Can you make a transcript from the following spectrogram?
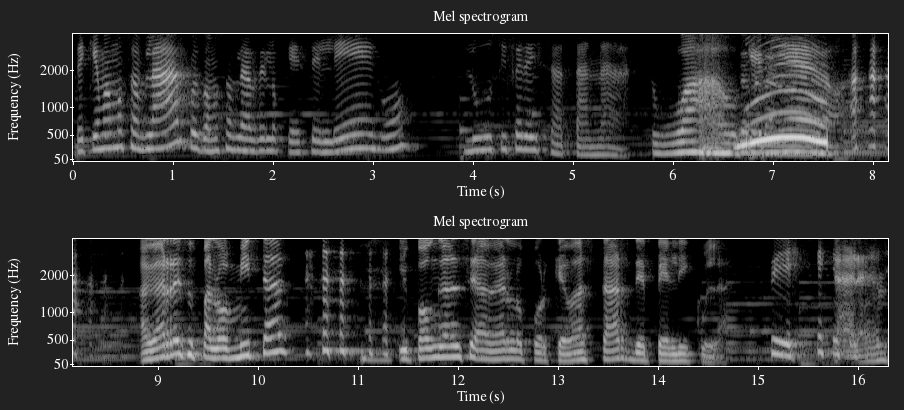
¿De qué vamos a hablar? Pues vamos a hablar de lo que es el ego, Lucifer y Satanás. ¡Wow! ¡Qué Uh. miedo! Agarren sus palomitas y pónganse a verlo porque va a estar de película. Sí. Tarán.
